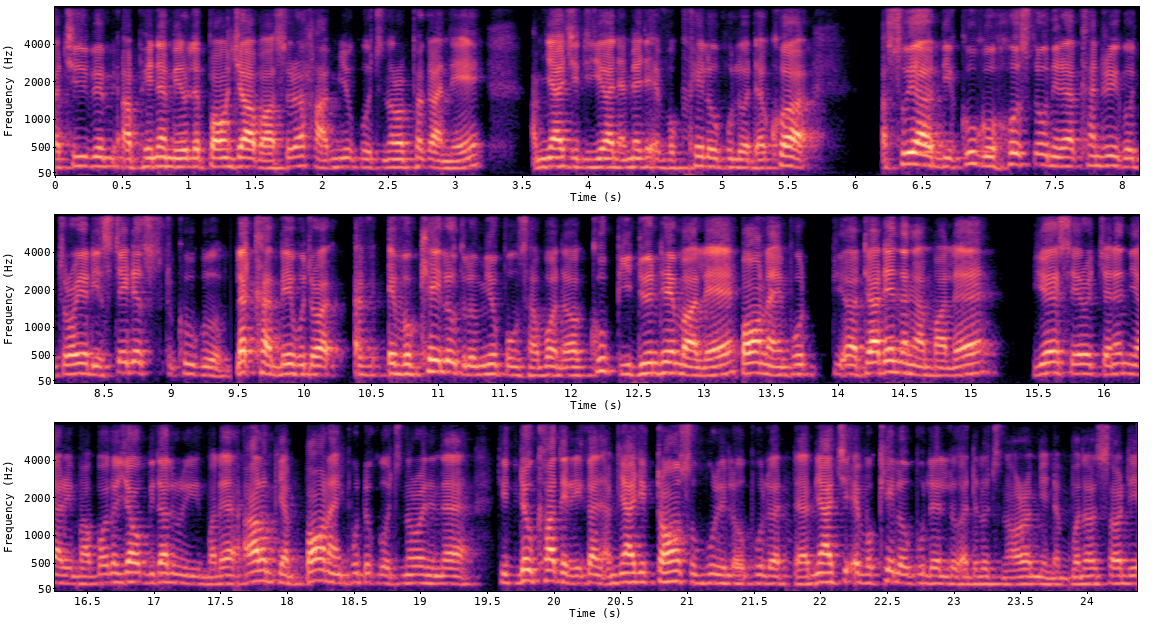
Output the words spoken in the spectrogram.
အချီးပဲအဖေနဲ့အမေတို့လည်းပေါင်းကြပါဆိုတော့ဟာမျိုးကိုကျွန်တော်တို့ဘက်ကနေအများကြီးဒီကနေအများကြီး advocate လုပ်ဖို့လို့တခုအစိုးရဒီကုကို host လုပ်နေတဲ့ country ကိုကျွန်တော်ရဲ့ဒီ status တခုကိုလက်ခံပေးဖို့ကျွန်တော် advocate လုပ်တယ်လို့မျိုးပုံစံပေါ့နော်ခုပြည်တွင်းထဲမှာလည်းပေါင်းနိုင်ဖို့တားတဲ့နိုင်ငံမှာလည်း US ရောကျန်တဲ့နေရာတွေမှာပေါ်တော့ရောက်ပြီးသားလူတွေမှာလည်းအားလုံးပြန်ပေါင်းနိုင်ဖို့တကိုကျွန်တော်တို့အနေနဲ့ဒီဒုက္ခတွေကအများကြီးတောင်းဆိုမှုတွေလုပ်ဖို့လည်းအများကြီး advocate လုပ်ဖို့လည်းလိုအပ်တယ်လို့ကျွန်တော်တို့မြင်တယ်ပေါ်တော့ sorry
